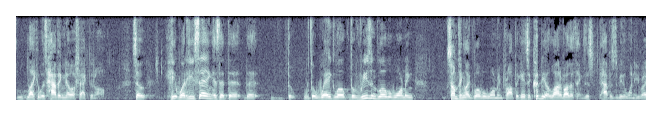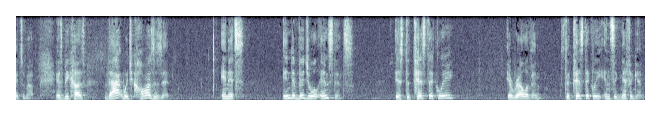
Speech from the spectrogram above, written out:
like it was having no effect at all. So he, what he's saying is that the, the, the, the way global, the reason global warming, something like global warming propagates, it could be a lot of other things. This happens to be the one he writes about, is because that which causes it in its individual instance is statistically irrelevant, statistically insignificant,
